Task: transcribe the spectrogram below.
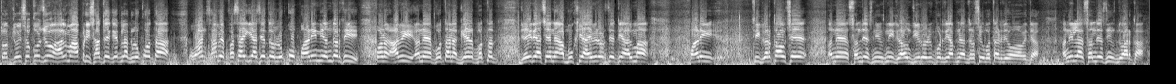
તો આપ જોઈ શકો છો હાલમાં આપણી સાથે કેટલાક લોકો હતા. વાહન સામે ફસાઈ ગયા છે તો લોકો પાણીની અંદરથી પણ આવી અને પોતાના ઘેર પતત જઈ રહ્યા છે અને આ મુખ્ય હાઈવે રોડ છે ત્યાં હાલમાં પાણીથી ગરકાવ છે અને સંદેશ ન્યૂઝની ગ્રાઉન્ડ ઝીરો રિપોર્ટથી આપણે આ દ્રશ્યો બતાડી દેવામાં આવ્યા હતા. અનિલાલ સંદેશ ન્યૂઝ દ્વારકા.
